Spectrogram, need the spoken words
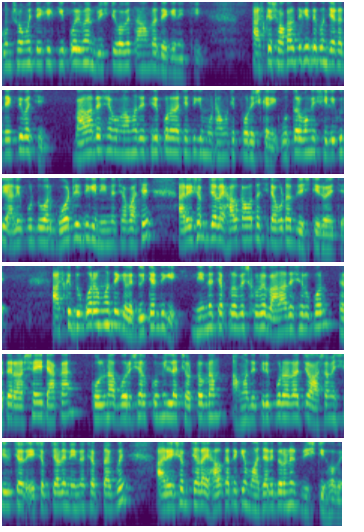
কোন সময় থেকে কি পরিমাণ বৃষ্টি হবে তা আমরা দেখে নিচ্ছি। আজকে সকাল থেকে দেখুন যেটা দেখতে পাচ্ছি, বাংলাদেশ এবং আমাদের ত্রিপুরা রাজ্যের দিকে মোটামুটি পরিষ্কারই। উত্তরবঙ্গে শিলিগুড়ি, আলিপুরদুয়ার, গুয়াহাটির দিকে নিম্নচাপ আছে, আর এসব জেলায় হালকা পাতা ছিটাফোটা বৃষ্টি রয়েছে। আজকে দুপুরের মধ্যে গেলে দুইটার দিকে নিম্নচাপ প্রবেশ করবে বাংলাদেশের উপর। যাতে রাজশাহী, ঢাকা, খুলনা, বরিশাল, কুমিল্লা, চট্টগ্রাম, আমাদের ত্রিপুরা রাজ্য, আসামে শিলচর এইসব জেলায় নিম্নচাপ থাকবে। আর এসব জেলায় হালকা থেকে মাঝারি ধরনের বৃষ্টি হবে।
